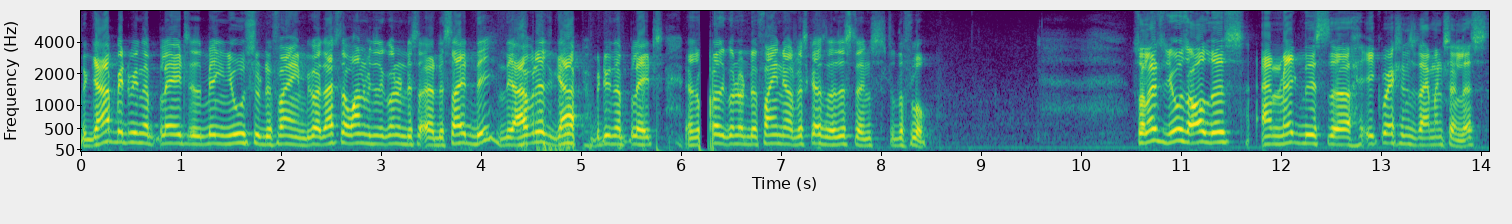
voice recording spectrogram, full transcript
The gap between the plates is being used to define because that is the one which is going to uh, decide the, the average gap between the plates is what is going to define your viscous resistance to the flow. So let us use all this and make these uh, equations dimensionless.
